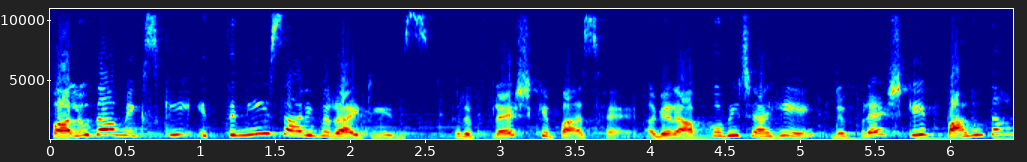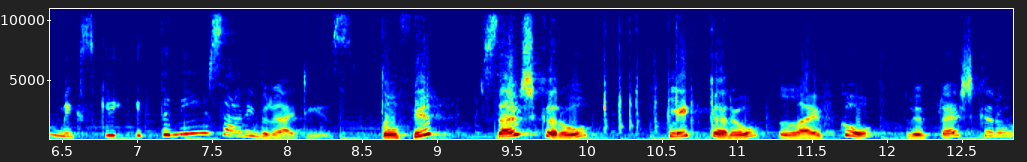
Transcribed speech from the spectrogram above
फालूदा मिक्स की इतनी सारी वैरायटीज रिफ्रेश के पास है अगर आपको भी चाहिए रिफ्रेश के फालूदा मिक्स की इतनी सारी वैरायटीज तो फिर सर्च करो क्लिक करो लाइफ को रिफ्रेश करो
